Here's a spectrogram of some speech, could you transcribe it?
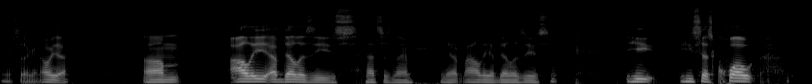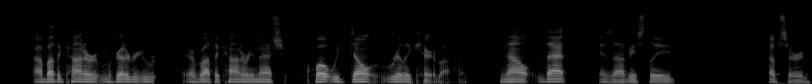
Give me a second. Oh yeah, um, Ali Abdelaziz. That's his name. Yep, Ali Abdelaziz. He he says, "quote about the Conor McGregor about the Conor rematch. Quote: We don't really care about him. Now that is obviously absurd.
